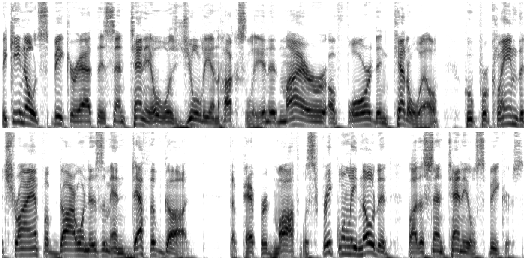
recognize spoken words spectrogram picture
The keynote speaker at the centennial was Julian Huxley, an admirer of Ford and Kettlewell, who proclaimed the triumph of Darwinism and death of God. The peppered moth was frequently noted by the centennial speakers.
